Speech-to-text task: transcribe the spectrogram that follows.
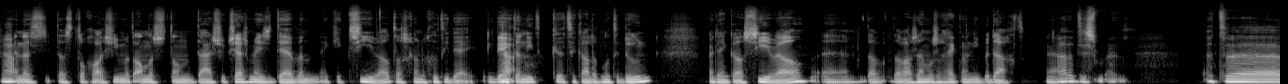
Ja. En dat is, dat is toch als je iemand anders dan daar succes mee ziet hebben, dan denk ik, zie je wel, dat is gewoon een goed idee. Ik denk Ja. dan niet, kut, ik had het moeten doen. Maar ik denk wel, zie je wel, dat, dat was helemaal zo gek nog niet bedacht. Ja. Ja, dat is het. eh,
